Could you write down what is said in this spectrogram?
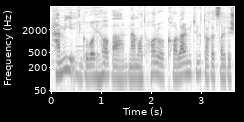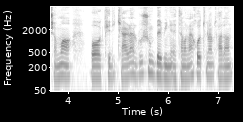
همه این گواهی ها و نمادها رو کاربر می‌تونه داخل سایت شما با کلیک کردن روشون ببینه. احتمالا خودتونم تا الان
